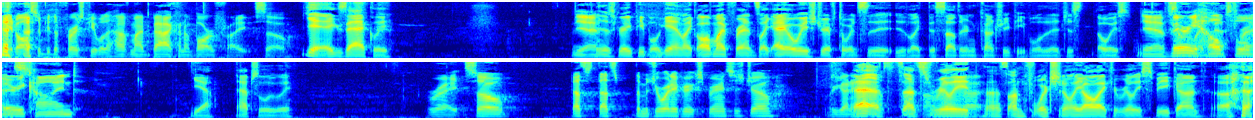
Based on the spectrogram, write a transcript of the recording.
They'd also be the first people to have my back in a bar fight. So Yeah, exactly. Yeah, And there's great people. Again, like all my friends, like I always drift towards the like the southern country people that just always. yeah, very my helpful, very kind. Yeah, absolutely. right. So That's that's the majority of your experiences, Joe. Or you got anything That's that's really that? that's unfortunately all I could really speak on. Uh,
